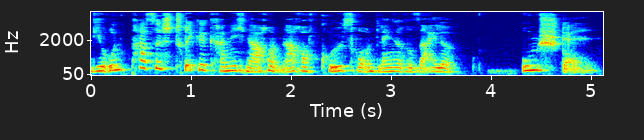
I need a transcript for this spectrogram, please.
die Rundpassestricke kann ich nach und nach auf größere und längere Seile umstellen.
